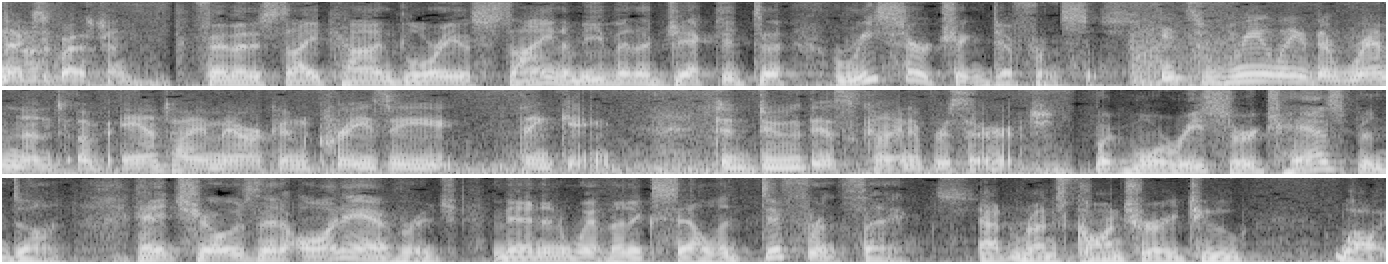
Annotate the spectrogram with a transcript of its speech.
Next question. Feminist icon Gloria Steinem even objected to researching differences. It's really the remnant of anti American crazy thinking to do this kind of research. But more research has been done, and it shows that on average, men and women excel at different things. That runs contrary to well,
